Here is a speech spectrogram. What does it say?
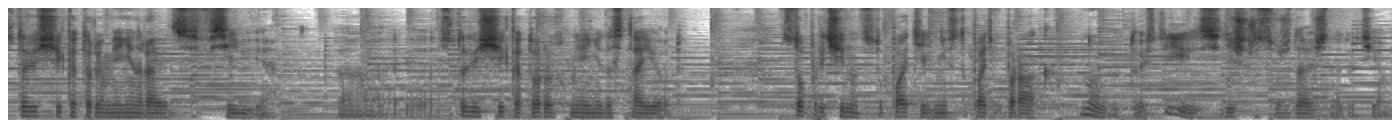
100 вещей, которые мне не нравятся в себе. 100 вещей, которых мне не достает. 100 причин вступать или не вступать в брак. Ну, то есть и сидишь, рассуждаешь на эту тему.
